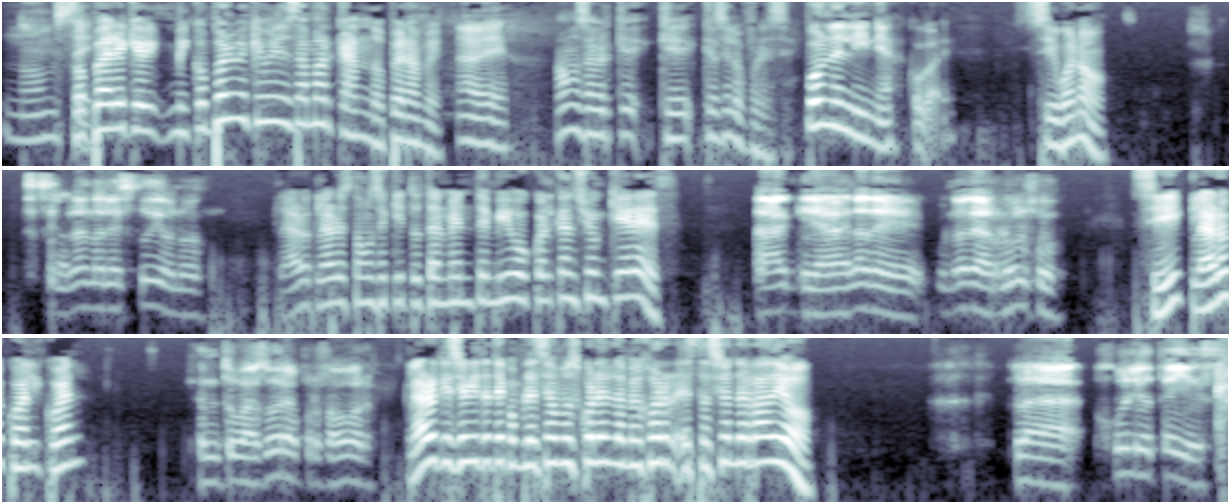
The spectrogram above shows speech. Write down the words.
No sé. Compadre, que mi compadre que me está marcando, espérame. A ver, Vamos a ver qué, qué, qué se le ofrece. ponle en línea, compadre. Sí, bueno. ¿Estoy hablando al estudio o no? Claro, claro, estamos aquí totalmente en vivo. ¿Cuál canción quieres? Ah, quería la de uno de Arnulfo. Sí, claro, ¿cuál, cuál? En tu basura, por favor. Claro que sí, ahorita te complacemos. ¿Cuál es la mejor estación de radio? La Julio Telles.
